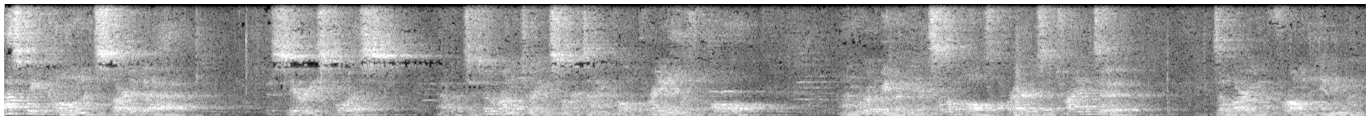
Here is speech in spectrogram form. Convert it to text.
Last week, Colin started a, a series for us, uh, which is going to run during the summertime called Praying with Paul. And we're going to be looking at some of Paul's prayers and trying to, to learn from him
